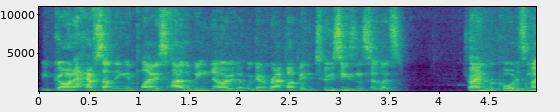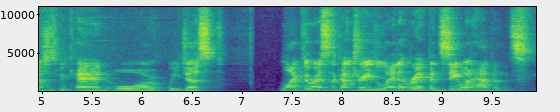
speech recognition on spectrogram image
We gotta have something in place. Either we know that we're gonna wrap up in two seasons, so let's try and record as much as we can, or we just, like the rest of the country, let it rip and see what happens.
